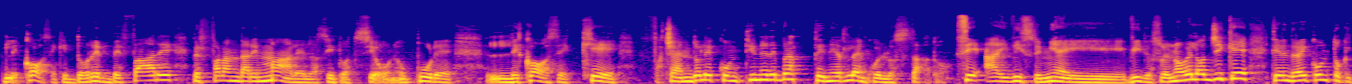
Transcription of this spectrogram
le cose che dovrebbe fare per far andare male la situazione, oppure le cose che facendole continuerebbe a tenerla in quello stato. Se hai visto i miei video sulle nuove logiche, ti renderai conto che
